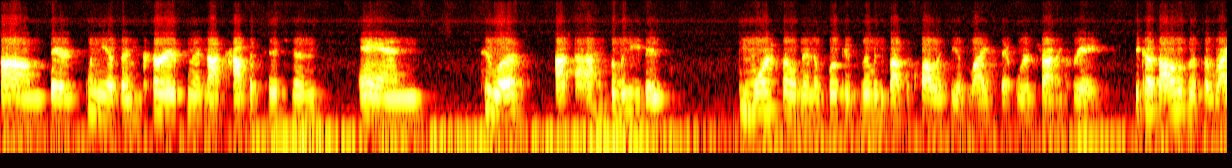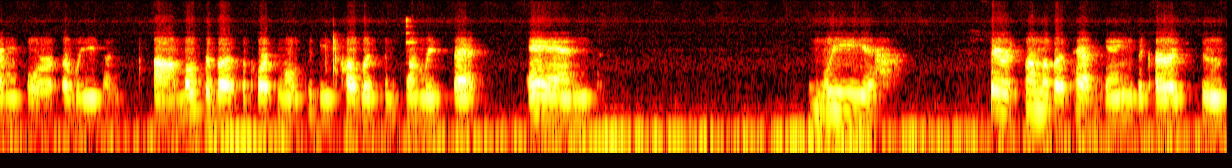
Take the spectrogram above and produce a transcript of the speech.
Um, there's plenty of encouragement, not competition. And to us, I, I believe it's more so than a book. It's really about the quality of life that we're trying to create because all of us are writing for a reason. Um, most of us, of course, want to be published in some respect, and we there are some of us have gained the courage to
